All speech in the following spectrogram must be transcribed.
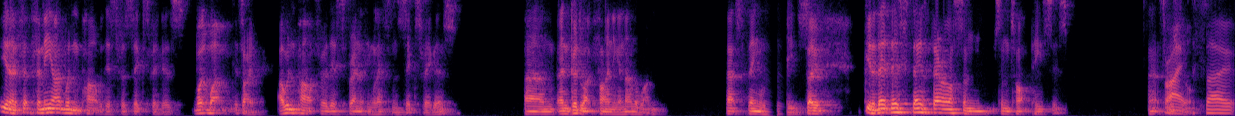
you know, for, for me, I wouldn't part with this for six figures. Well, well, sorry, I wouldn't part for this for anything less than six figures. Um, and good luck finding another one. That's the thing. So, you know, there, there's there's there are some some top pieces. That's for Right. sure. So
